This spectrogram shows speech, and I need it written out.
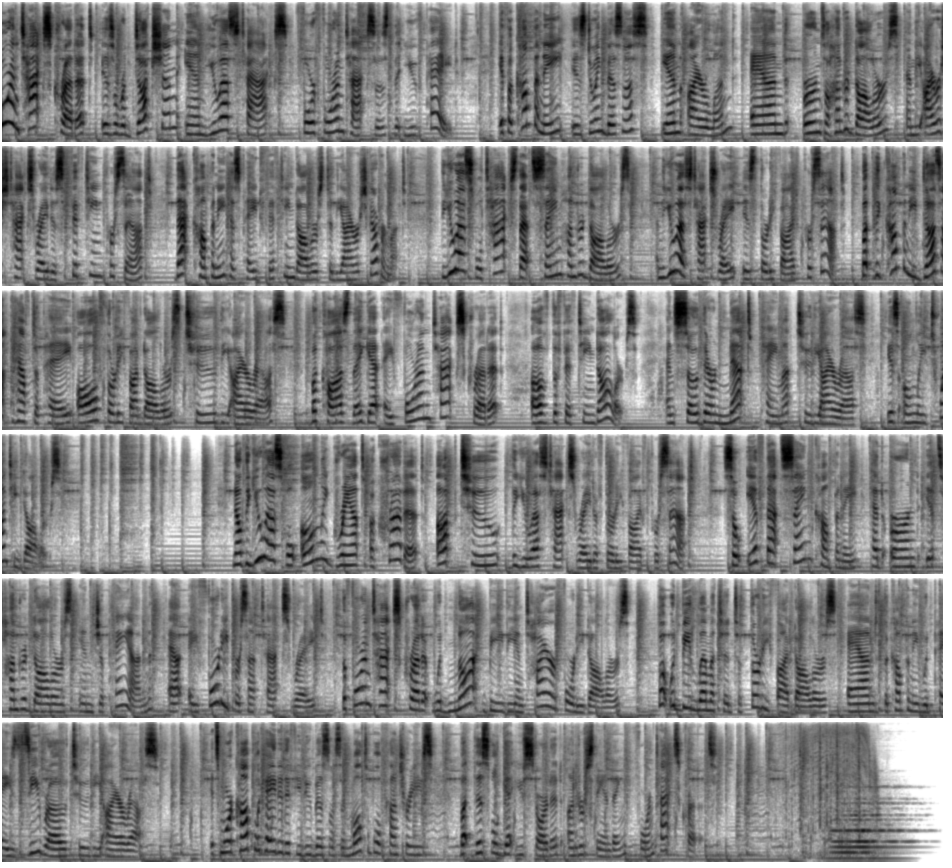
foreign tax credit is a reduction in U.S. tax for foreign taxes that you've paid. If a company is doing business in Ireland and earns $100 and the Irish tax rate is 15%, that company has paid $15 to the Irish government. The U.S. will tax that same $100 and the U.S. tax rate is 35%. But the company doesn't have to pay all $35 to the IRS because they get a foreign tax credit of the $15. And so their net payment to the IRS is only $20. Now, the U.S. will only grant a credit up to the U.S. tax rate of 35%. So if that same company had earned its $100 in Japan at a 40% tax rate, the foreign tax credit would not be the entire $40, but would be limited to $35 and the company would pay zero to the IRS. It's more complicated if you do business in multiple countries, but this will get you started understanding foreign tax credits.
